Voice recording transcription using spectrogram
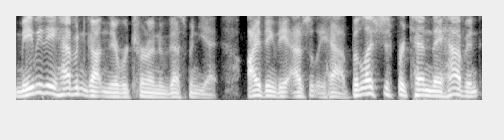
maybe they haven't gotten their return on investment yet. I think they absolutely have but let's just pretend they haven't.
